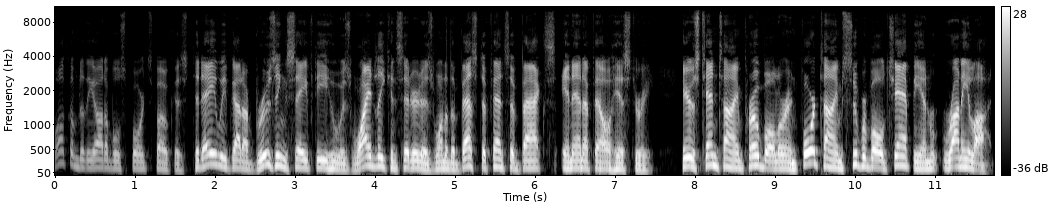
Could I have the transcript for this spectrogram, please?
Welcome to the Audible Sports Focus. Today we've got a bruising safety who is widely considered as one of the best defensive backs in NFL history. Here's 10 time Pro Bowler and four time Super Bowl champion Ronnie Lott.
